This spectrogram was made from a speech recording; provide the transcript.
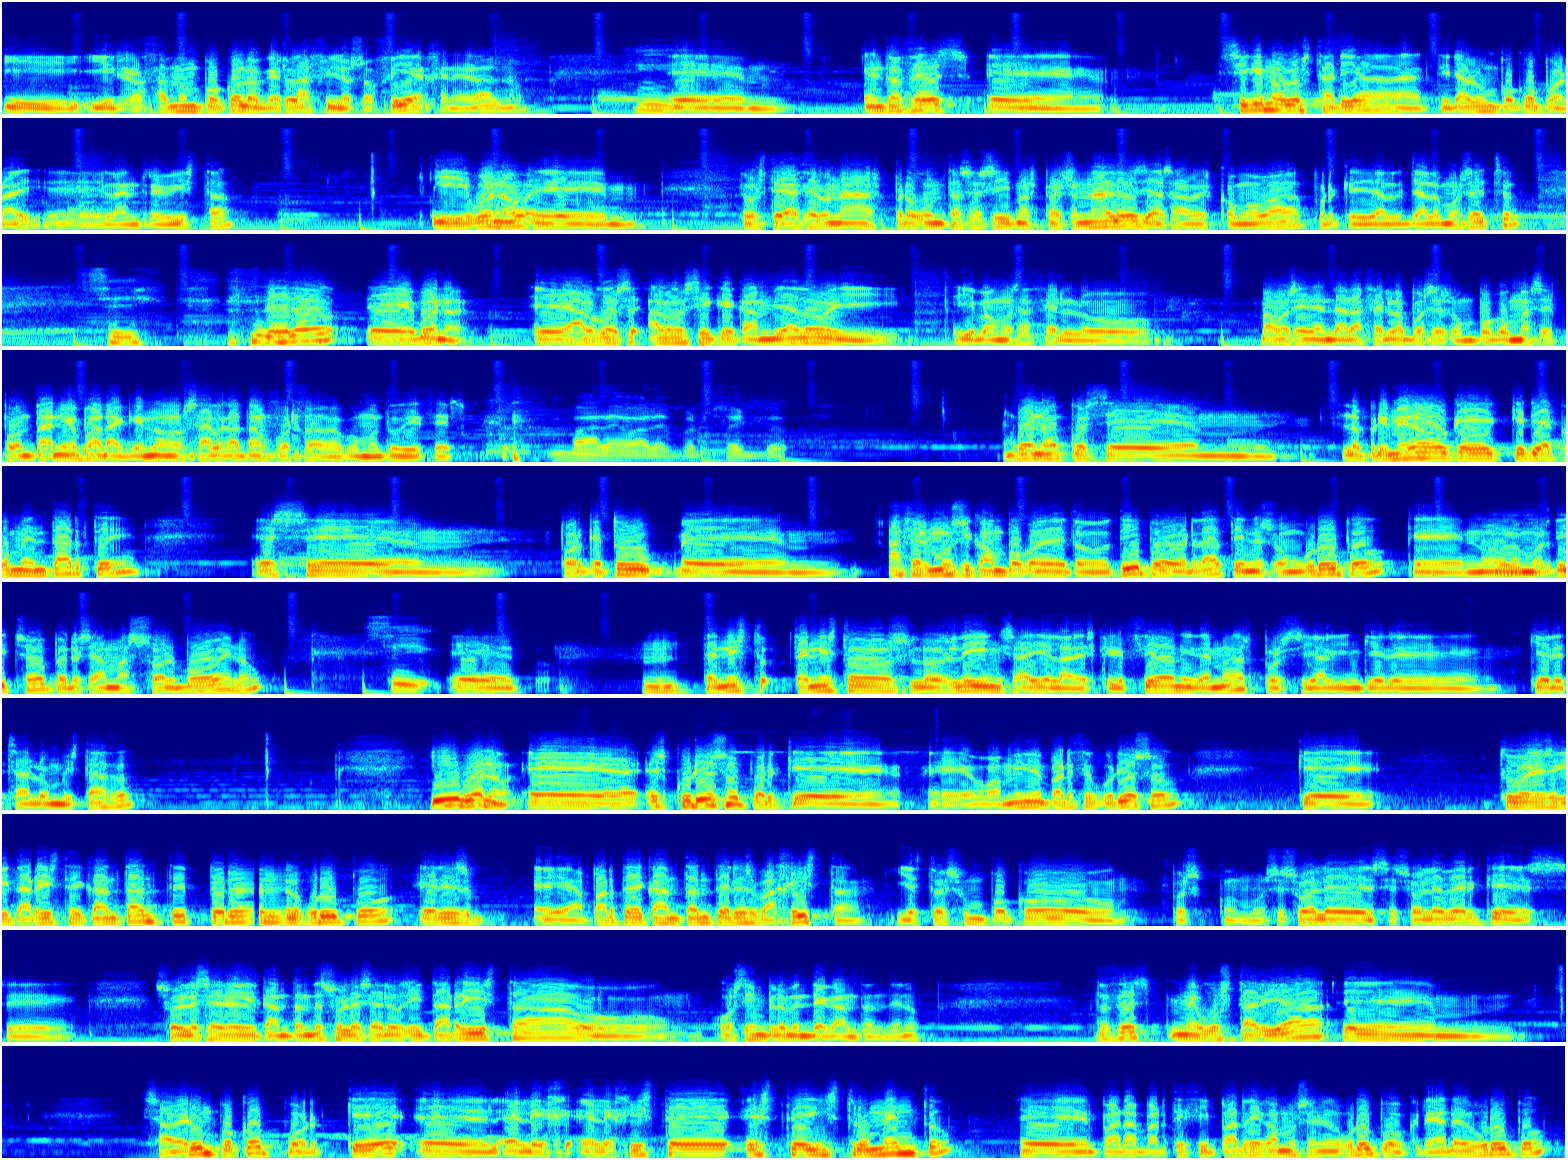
y, rozando un poco lo que es la filosofía en general. ¿no? Mm. entonces, sí que me gustaría tirar un poco por ahí la entrevista y bueno, eh, te gustaría hacer unas preguntas así más personales, ya sabes cómo va, porque ya, ya lo hemos hecho. Sí. Pero eh, bueno, eh, algo, algo sí que he cambiado y, vamos a hacerlo, vamos a intentar hacerlo pues eso, un poco más espontáneo para que no salga tan forzado como tú dices. Vale, vale, perfecto. Bueno, pues lo primero que quería comentarte es porque tú eh, haces música un poco de todo tipo, ¿verdad? Tienes un grupo, que no lo mm. hemos dicho, pero se llama Solboe, ¿no? Sí. Eh, mm, tenéis, tenéis, todos los links ahí en la descripción y demás, por si alguien quiere, quiere echarle un vistazo. Y bueno, eh, es curioso porque, eh, o a mí me parece curioso, que tú eres guitarrista y cantante, pero en el grupo eres, eh, aparte de cantante, eres bajista. Y esto es un poco, pues como se suele, se suele ver que es, suele ser el cantante, suele ser el guitarrista o, o simplemente cantante, ¿no? Entonces, me gustaría saber un poco por qué elegiste este instrumento para participar, digamos, en el grupo, crear el grupo,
